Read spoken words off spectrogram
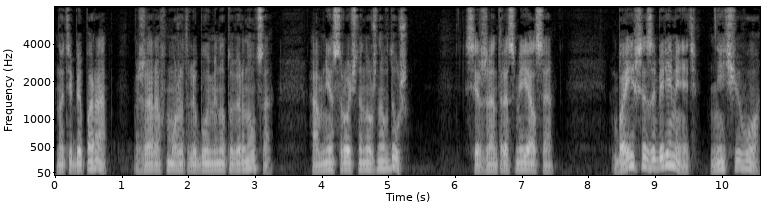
но тебе пора. Жаров может в любую минуту вернуться а мне срочно нужно в душ». Сержант рассмеялся. «Боишься забеременеть? Ничего.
